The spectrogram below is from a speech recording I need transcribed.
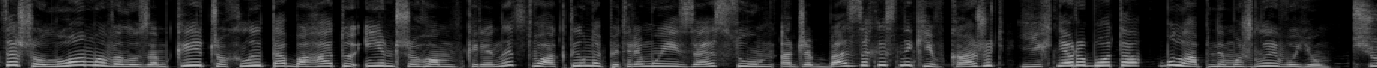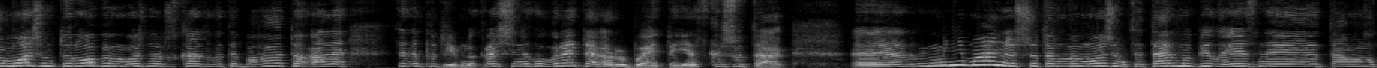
Це шоломи, велозамки, чохли та багато іншого. Керівництво активно підтримує й ЗСУ, адже без захисників кажуть, їхня робота була б неможливою. Що можемо, то робимо, можна розказувати багато, але це не потрібно. Краще не говорити, а робити. Я скажу так. Е, мінімально, що там ми можемо, це термобілизни, там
